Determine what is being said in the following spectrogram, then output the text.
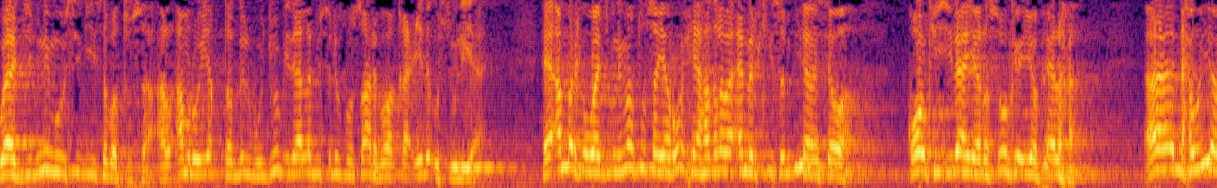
waajibnimuu sidiisaba tusaa. Alamru yaqtadi lwujuub idaa lam yusrifu saarif waa qaaciide usuuliye ah hee amarka waajibnimo tusaya ruuxii hadlaba amarkiisa biyase qoolkii ilaah iyo rasuulka iyo meelaha. Naxwiya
